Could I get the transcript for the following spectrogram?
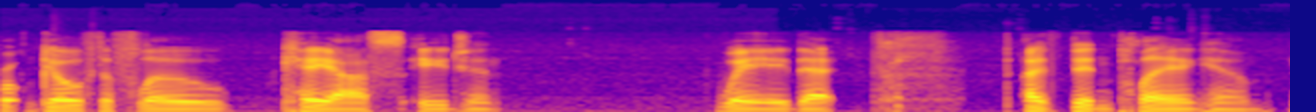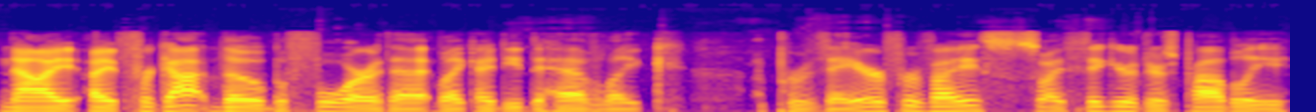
ro- go with the flow chaos agent way that I've been playing him. Now I, I forgot though before that like I need to have like a purveyor for Vice, so I figured there's probably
